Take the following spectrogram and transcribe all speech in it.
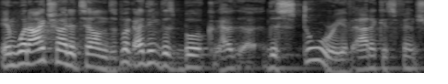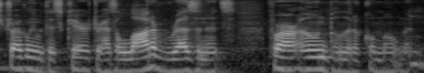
And what I try to tell in this book, I think this book, has, uh, this story of Atticus Finch struggling with this character has a lot of resonance for our own political moment.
